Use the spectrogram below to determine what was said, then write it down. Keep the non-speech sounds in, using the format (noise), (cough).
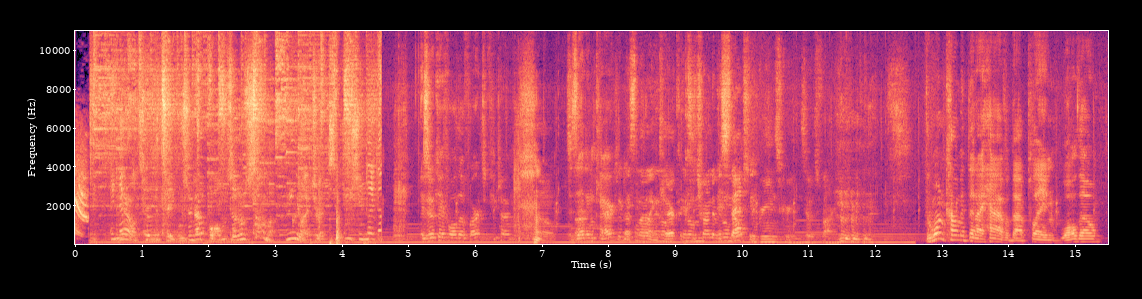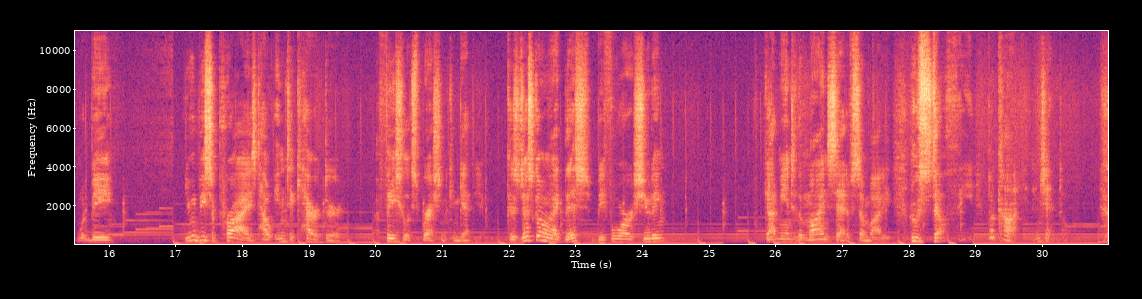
And now I'll turn the tables and have bombs on Osama. Meanwhile, your execution like Is it okay if Waldo farts a few times? (laughs) No. Is that in character? do That's not in character because he's trying to be It'll match the green screen, so it's fine. (laughs) The one comment that I have about playing Waldo would be you would be surprised how into character a facial expression can get you. Because just going like this before shooting got me into the mindset of somebody who's stealthy, but kind and gentle.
